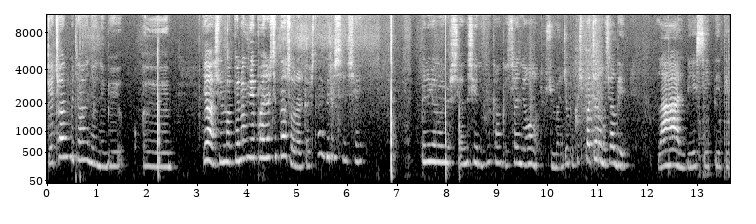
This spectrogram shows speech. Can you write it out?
geçen bir tane hani bir e, ya şimdi bak ben o videoyu paylaştıktan sonra arkadaşlar birisi şey beni birisi geldi şey dedi kanka sen yalan atıyorsun bence bu kuş paçalı maçal değil. Lan bir siktir git.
